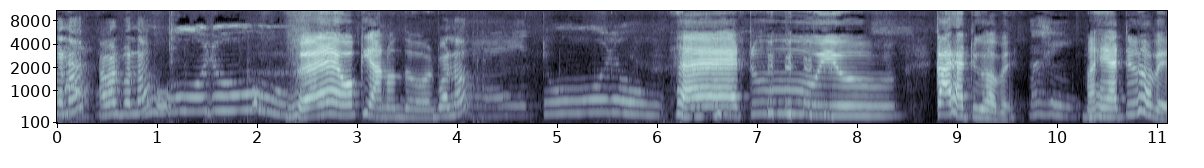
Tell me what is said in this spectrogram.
বলো আবার বলো। হ্যাঁ ও কি আনন্দ। বলো। হ্যাঁ টু ইউ কার হ্যাটু হবে? মাহি। হ্যাটু হবে?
